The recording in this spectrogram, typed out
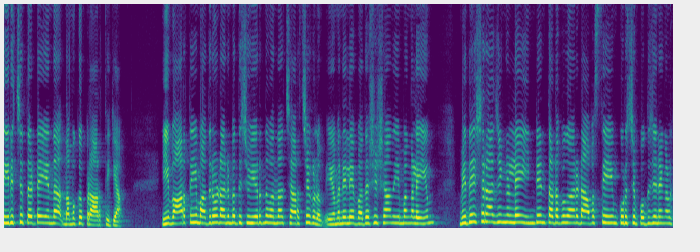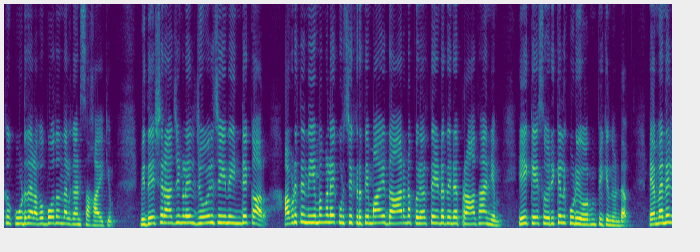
തിരിച്ചെത്തട്ടെ എന്ന് നമുക്ക് പ്രാർത്ഥിക്കാം. ഈ വാർത്തയും അതിനോടനുബന്ധിച്ച് ഉയർന്നു വന്ന ചർച്ചകളും യമനിലെ വധശിക്ഷാ നിയമങ്ങളെയും വിദേശ രാജ്യങ്ങളിലെ ഇന്ത്യൻ തടവുകാരുടെ അവസ്ഥയെയും കുറിച്ച് പൊതുജനങ്ങൾക്ക് കൂടുതൽ അവബോധം നൽകാൻ സഹായിക്കും. വിദേശ രാജ്യങ്ങളിൽ ജോലി ചെയ്യുന്ന ഇന്ത്യക്കാർ അവിടുത്തെ നിയമങ്ങളെക്കുറിച്ച് കൃത്യമായ ധാരണ പുലർത്തേണ്ടതിന്റെ പ്രാധാന്യം ഈ കേസ് ഒരിക്കൽ കൂടി ഓർമ്മിപ്പിക്കുന്നുണ്ട്. യമനിൽ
